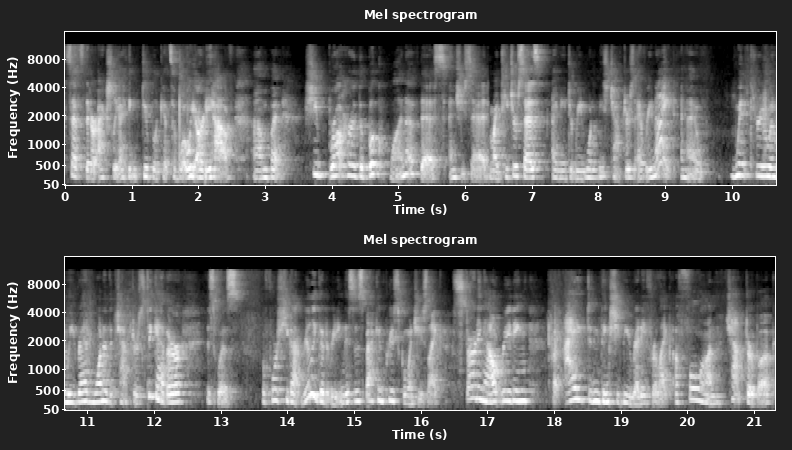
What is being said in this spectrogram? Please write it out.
sets that are actually, I think, duplicates of what we already have. Um, but she brought her the book one of this and she said, my teacher says I need to read one of these chapters every night. And I went through and we read one of the chapters together. This was before she got really good at reading. This is back in preschool when she's like starting out reading, but I didn't think she'd be ready for like a full-on chapter book.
